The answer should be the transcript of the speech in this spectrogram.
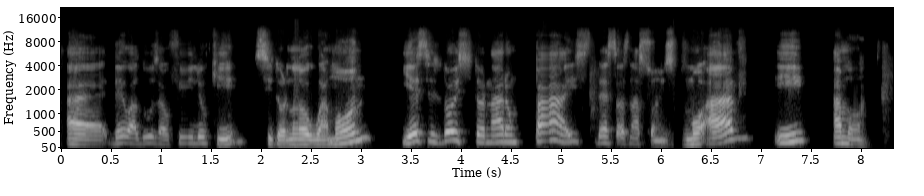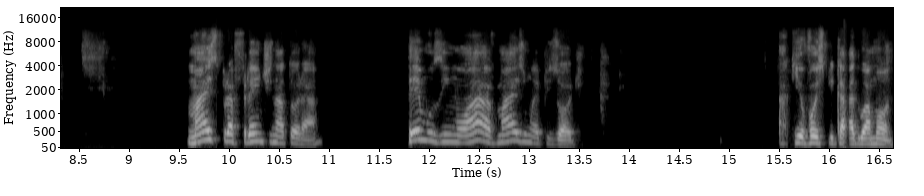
uh, deu à luz ao filho que se tornou o Amon. E esses dois se tornaram pais dessas nações, Moav e Amon. Mais para frente na Torá, temos em Moab mais um episódio. Aqui eu vou explicar do Amon.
